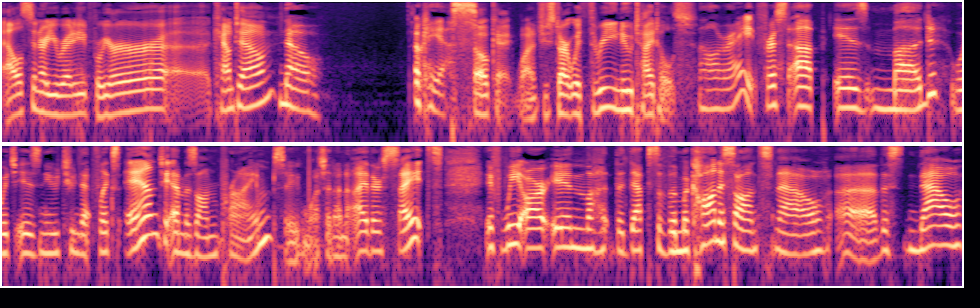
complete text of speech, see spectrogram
Alison, are you ready for your uh, countdown? No. Okay. Yes. Okay, why don't you start with three new titles? All right. First up is Mud, which is new to Netflix and to Amazon Prime, so you can watch it on either site. If we are in the depths of the McConaissance now, uh, this now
